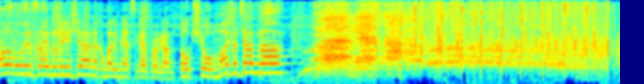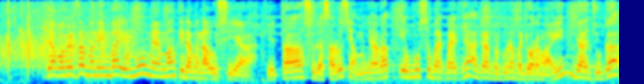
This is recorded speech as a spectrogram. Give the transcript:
Halo pemirsa Indonesia, Anda kembali menyaksikan program talk show Michael Chandra. Ya pemirsa, menimba ilmu memang tidak mengenal usia. Kita sudah seharusnya menyerap ilmu sebaik-baiknya agar berguna bagi orang lain dan juga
